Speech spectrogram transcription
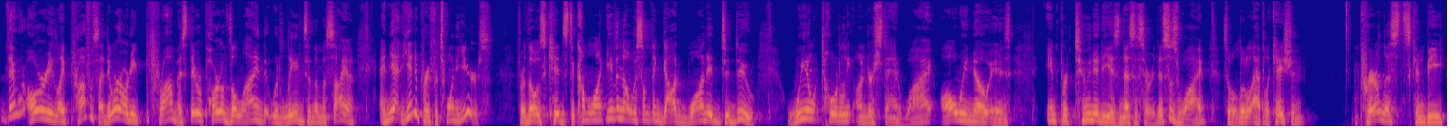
they were already like prophesied. They were already promised. They were part of the line that would lead to the messiah. And yet he had to pray for 20 years for those kids to come along even though it was something god wanted to do. We don't totally understand why. All we know is importunity is necessary. This is why. So a little application prayer lists can be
